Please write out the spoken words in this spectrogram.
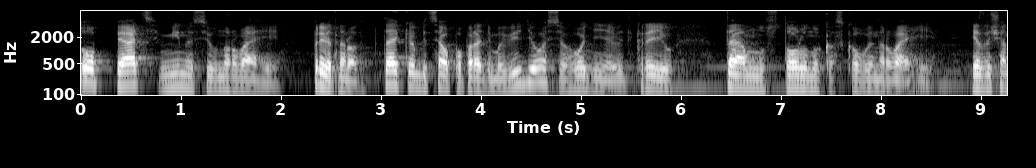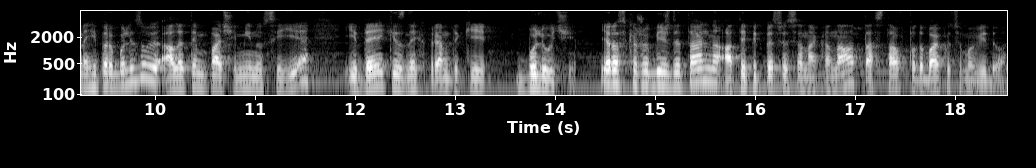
Топ-5 мінусів Норвегії. Привіт, народ! Так як і обіцяв в попередньому відео, сьогодні я відкрию темну сторону казкової Норвегії. Я, звичайно, гіперболізую, але тим паче мінуси є, і деякі з них прям такі болючі. Я розкажу більш детально, а ти підписуйся на канал та став вподобайку цьому відео.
